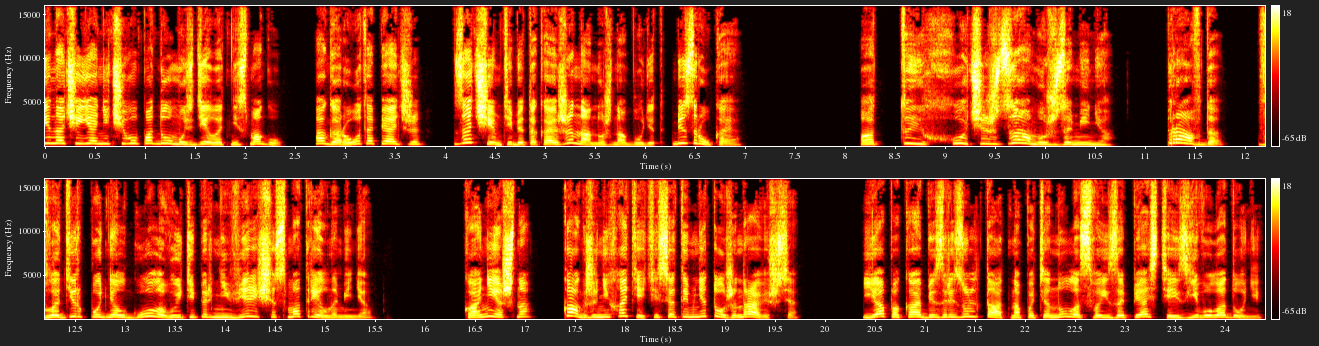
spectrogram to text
Иначе я ничего по дому сделать не смогу. Огород опять же. Зачем тебе такая жена нужна будет, безрукая?» «А ты хочешь замуж за меня? Правда?» Владир поднял голову и теперь неверяще смотрел на меня. «Конечно. Как же не хотеть, если ты мне тоже нравишься?» Я пока безрезультатно потянула свои запястья из его ладони.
